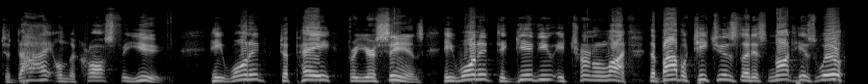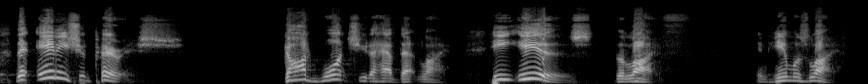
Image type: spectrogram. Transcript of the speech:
to die on the cross for you. He wanted to pay for your sins. He wanted to give you eternal life. The Bible teaches that it's not His will that any should perish. God wants you to have that life. He is the life. In Him was life.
